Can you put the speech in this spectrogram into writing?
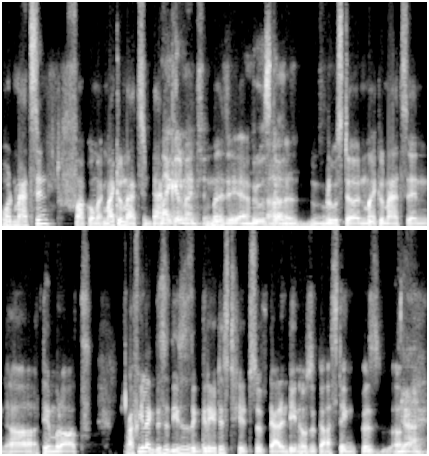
what Matson? Fuck, oh my, Michael Matson. Damn. Michael Manson. Yeah. Bruce Uh, Bruce Dern, Michael Madsen, uh, Tim Roth, I feel like this is this is the greatest hits of Tarantino's casting because uh, yeah,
